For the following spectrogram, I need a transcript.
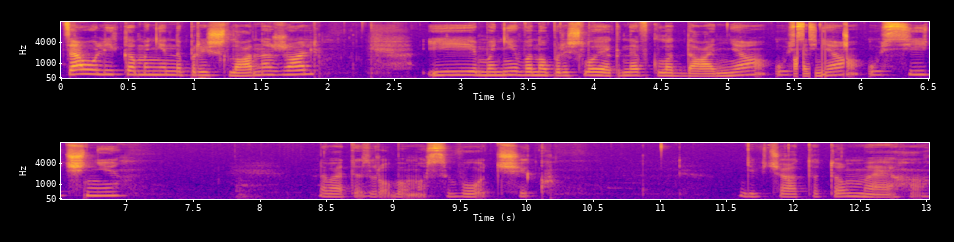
Ця олійка мені не прийшла, на жаль. І мені воно прийшло як невкладання у січні. Давайте зробимо сводчик. Дівчата, то мега.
